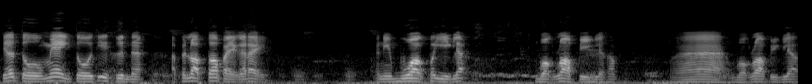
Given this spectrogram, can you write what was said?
เดี๋ยวตัวแม่อีกตัวที่ขึ้นน่ะเอาไปรอบต่อไปก็ได้ อันนี้บวกไปอีกแล้ว บวกรอบอีกแล้วครับ อ่า บวกรอบอีกแล้ว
